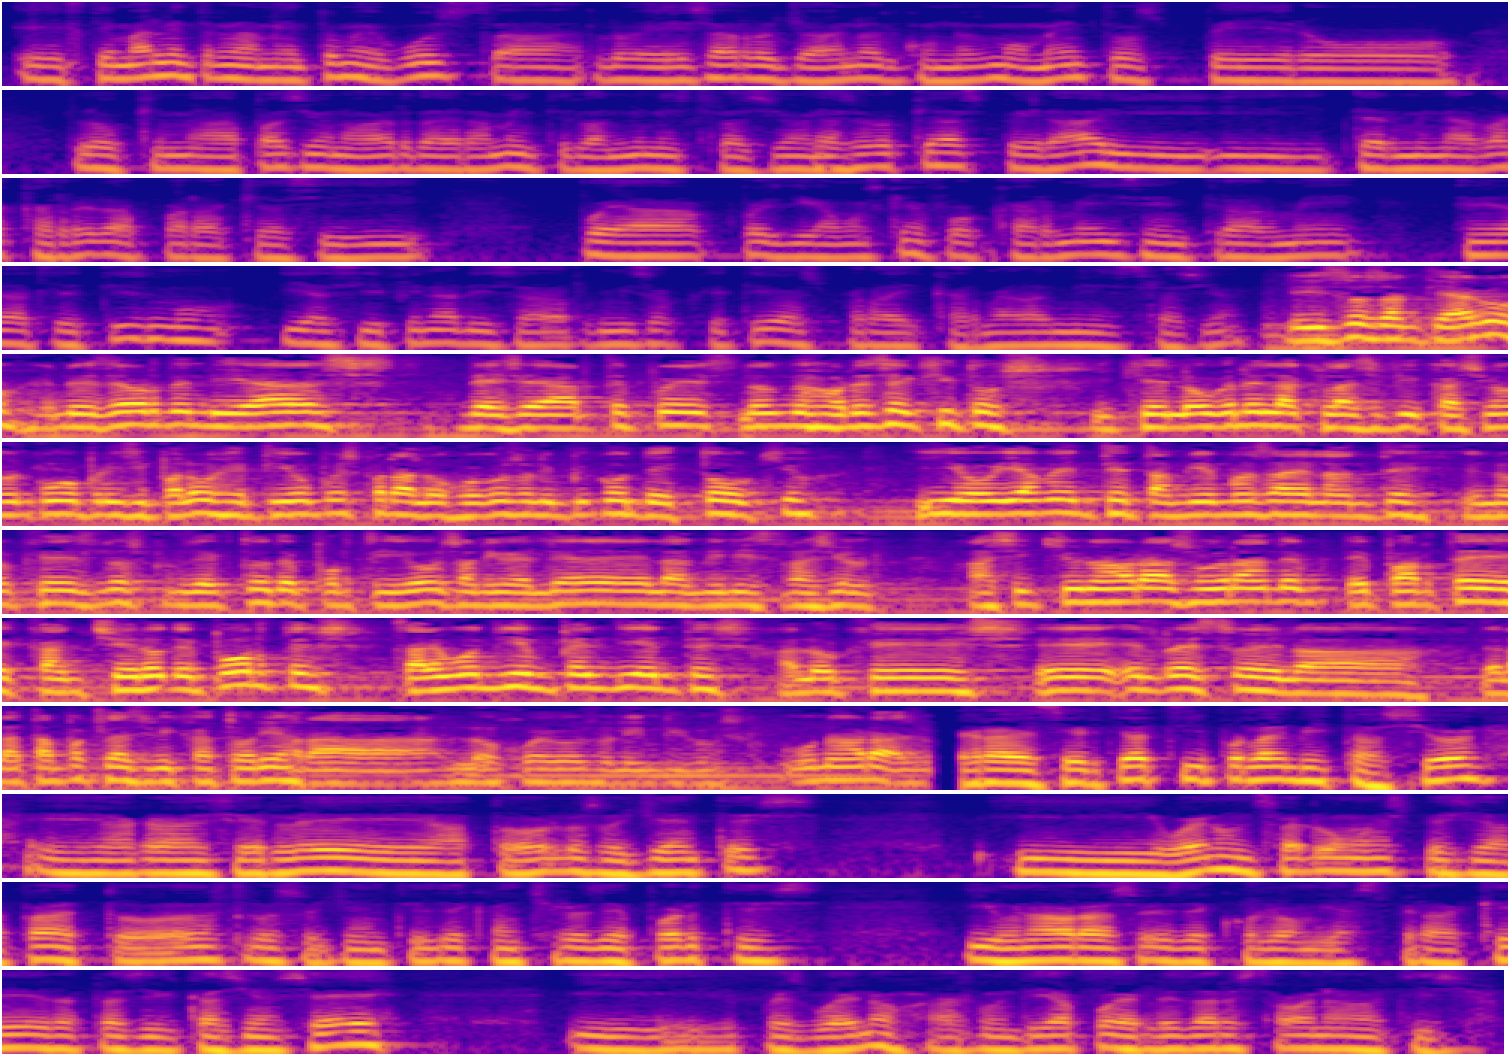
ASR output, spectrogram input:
el tema del entrenamiento me gusta, lo he desarrollado en algunos momentos, pero lo que me ha apasionado verdaderamente es la administración. Ya lo que esperar y, y terminar la carrera para que así pueda, pues digamos que enfocarme y centrarme en el atletismo y así finalizar mis objetivos para dedicarme a la administración. Listo, Santiago. En ese orden de días, desearte pues los mejores éxitos y que logre la clasificación como principal objetivo pues para los Juegos Olímpicos de Tokio y obviamente también más adelante en lo que es los proyectos deportivos a nivel de la administración. Así que un abrazo grande de parte de Canchero Deportes. Estaremos bien pendientes a lo que es eh, el resto de la, de la etapa clasificatoria para los Juegos Olímpicos. Un abrazo. Agradecerte a ti por la invitación, eh, agradecerle a todos los oyentes y bueno, un saludo muy especial para todos los oyentes de Cancheros Deportes y un abrazo desde Colombia. Esperar que la clasificación se dé y pues bueno, algún día poderles dar esta buena noticia.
